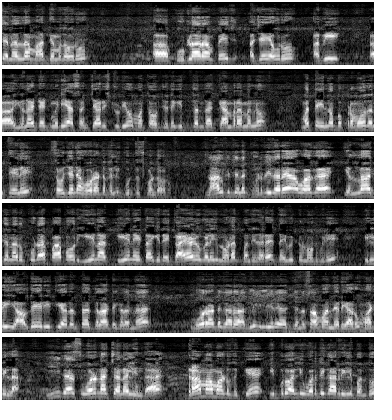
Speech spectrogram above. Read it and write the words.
ಚಾನೆಲ್ನ ಮಾಧ್ಯಮದವರು ಕೂಡ್ಲಾ ರಾಂಪೇಜ್, ಅಜಯ್ ಅವರು, ಅಭಿ ಯುನೈಟೆಡ್ ಮೀಡಿಯಾ ಸಂಚಾರಿ ಸ್ಟುಡಿಯೋ ಮತ್ತು ಅವ್ರ ಜೊತೆಗಿದ್ದಂಥ ಕ್ಯಾಮ್ರಾಮನ್ನು ಮತ್ತೆ ಇನ್ನೊಬ್ಬ ಪ್ರಮೋದ್ ಅಂತ ಹೇಳಿ ಸೌಜನ್ಯ ಹೋರಾಟದಲ್ಲಿ ಗುರುತಿಸಿಕೊಂಡವರು. ನಾಲ್ಕು ಜನಕ್ಕೆ ಹೊಡೆದಿದ್ದಾರೆ. ಅವಾಗ ಎಲ್ಲಾ ಜನರು ಕೂಡ ಪಾಪ ಅವ್ರಿಗೆ ಏನ್ ಏನ್ ಆಗಿದೆ ಗಾಯಾಳುಗಳಿಗೆ ನೋಡಕ್ಕೆ ಬಂದಿದ್ದಾರೆ. ದಯವಿಟ್ಟು ನೋಡಿಬಿಡಿ. ಇಲ್ಲಿ ಯಾವುದೇ ರೀತಿಯಾದಂಥ ಗಲಾಟೆಗಳನ್ನ ಹೋರಾಟಗಾರ ಆಗ್ಲಿ ಇಲ್ಲಿಯ ಜನಸಾಮಾನ್ಯರು ಯಾರು ಮಾಡಿಲ್ಲ. ಈಗ ಸುವರ್ಣ ಚಾನೆಲ್ ಇಂದ ಡ್ರಾಮಾ ಮಾಡೋದಕ್ಕೆ ಇಬ್ರು ಅಲ್ಲಿ ವರದಿಗಾರರು ಇಲ್ಲಿ ಬಂದು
